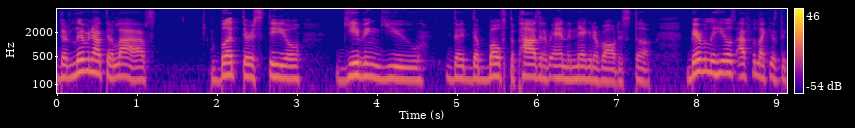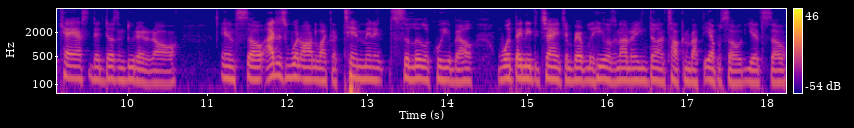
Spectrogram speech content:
they're living out their lives but they're still giving you the the both the positive and the negative all this stuff Beverly Hills, I feel like is the cast that doesn't do that at all. And so I just went on like a 10 minute soliloquy about what they need to change in Beverly Hills, and I'm not even done talking about the episode yet. So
